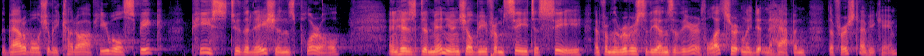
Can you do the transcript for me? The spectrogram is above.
The battle bow shall be cut off. He will speak peace to the nations, plural, and his dominion shall be from sea to sea and from the rivers to the ends of the earth. Well, that certainly didn't happen the first time he came.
